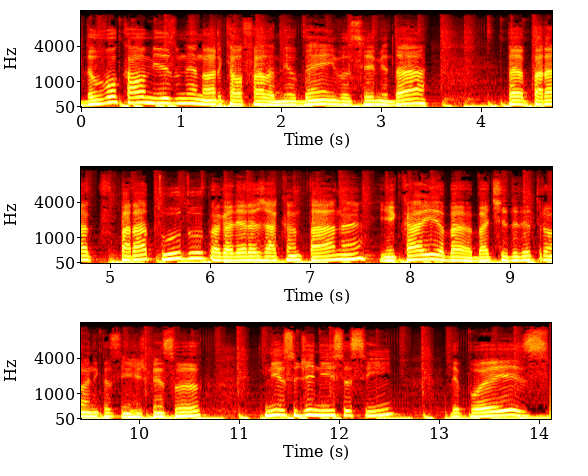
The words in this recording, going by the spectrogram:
do vocal mesmo, né? Na hora que ela fala, meu bem, você me dá. Pra parar, parar tudo, pra galera já cantar, né? E cair a ba- batida eletrônica, assim. A gente pensou nisso de início, assim. Depois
